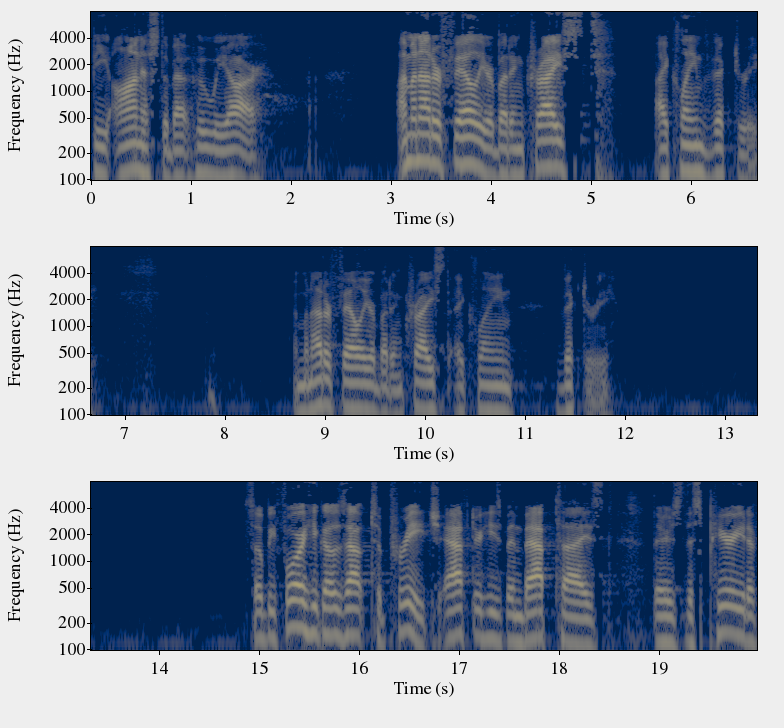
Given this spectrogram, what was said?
be honest about who we are. I'm an utter failure, but in Christ I claim victory. I'm an utter failure, but in Christ I claim victory. So before he goes out to preach, after he's been baptized, there's this period of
